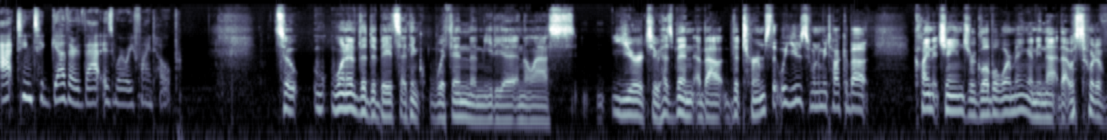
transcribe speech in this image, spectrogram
acting together, that is where we find hope. So, one of the debates I think within the media in the last year or two has been about the terms that we use when we talk about climate change or global warming. I mean that that was sort of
